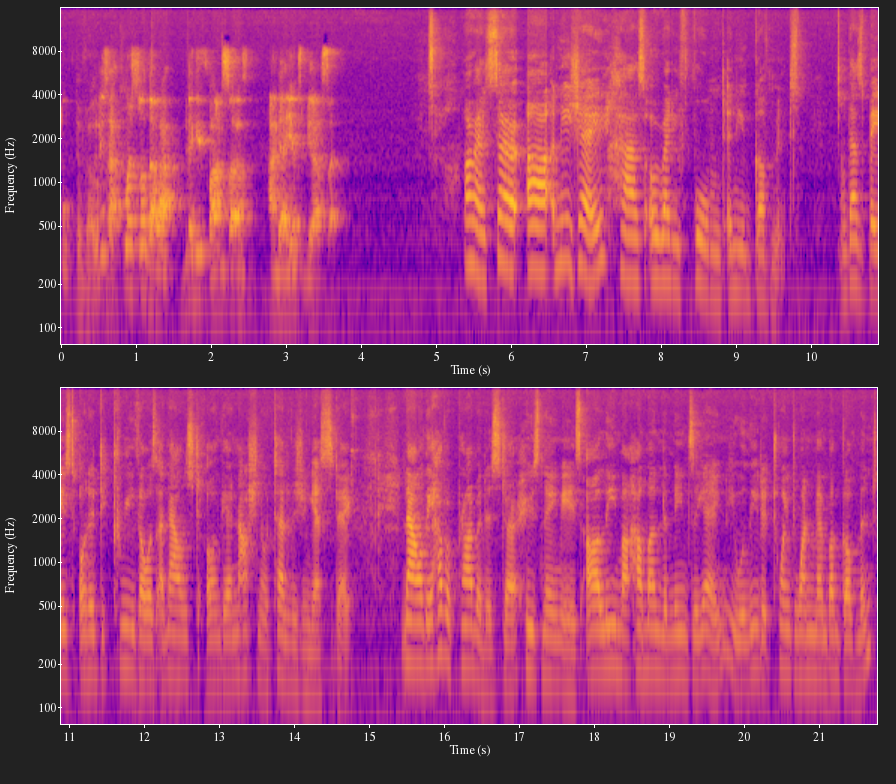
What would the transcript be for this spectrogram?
so these are questions that are begging for answers and they are yet to be answered. All right, so uh, Niger has already formed a new government. And that's based on a decree that was announced on their national television yesterday. Now, they have a prime minister whose name is Ali Mohamed Lamine Zeine. He will lead a 21-member government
